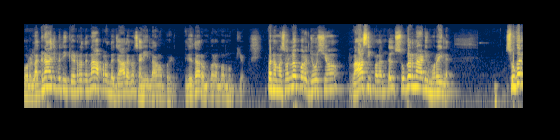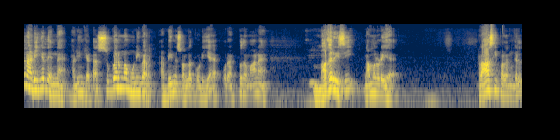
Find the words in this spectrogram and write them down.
ஒரு லக்னாதிபதி கெடுறதுன்னா அப்புறம் அந்த ஜாதகம் சரியில்லாமல் போயிடும். இதுதான் ரொம்ப ரொம்ப முக்கியம். இப்போ நம்ம சொல்ல போகிற ஜோசியம் ராசி பலன்கள் சுகர்நாடி முறையில். சுகர் நாடிங்கிறது என்ன அப்படின்னு கேட்டால் சுகர்ம முனிவர் அப்படின்னு சொல்லக்கூடிய ஒரு அற்புதமான மகரிஷி நம்மளுடைய ராசி பலன்கள்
